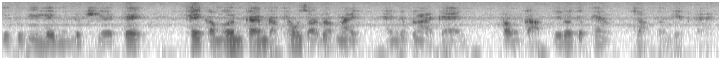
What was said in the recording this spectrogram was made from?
Youtube lê minh Đức GP thầy cảm ơn các em đã theo dõi bài học này. Hẹn gặp lại các em trong các video tiếp theo. Chào tạm biệt các em.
